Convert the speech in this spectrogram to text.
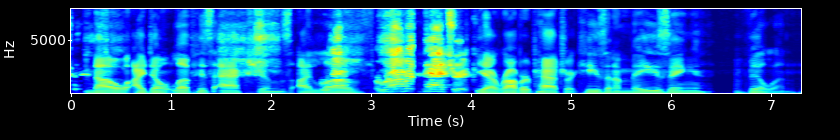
no. I don't love his actions. I love. Robert Patrick. Yeah, Robert Patrick. He's an amazing villain.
